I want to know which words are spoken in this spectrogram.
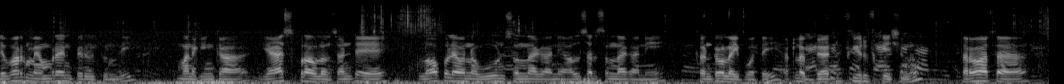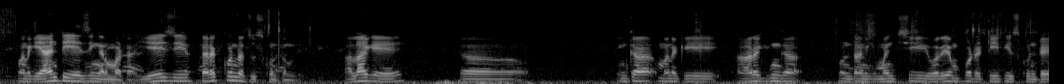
లివర్ మెంబ్రైన్ పెరుగుతుంది మనకి ఇంకా గ్యాస్ ప్రాబ్లమ్స్ అంటే లోపల ఏమైనా వూండ్స్ ఉన్నా కానీ అల్సర్స్ ఉన్నా కానీ కంట్రోల్ అయిపోతాయి. అట్లా బ్లడ్ ప్యూరిఫికేషను తర్వాత మనకి యాంటీ ఏజింగ్ అనమాట ఏజ్ పెరగకుండా చూసుకుంటుంది. అలాగే ఇంకా మనకి ఆరోగ్యంగా ఉండడానికి మంచి ఉదయం పూట టీ తీసుకుంటే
